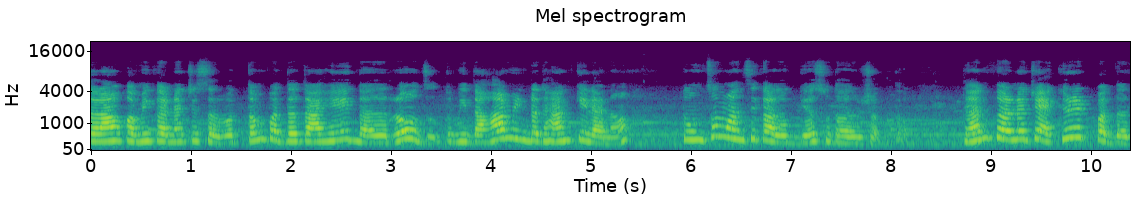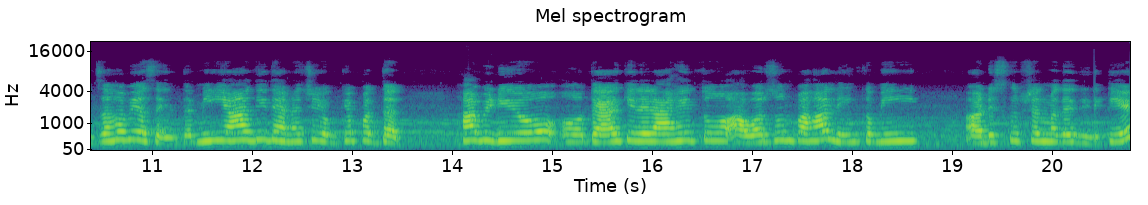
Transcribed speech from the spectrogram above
तणाव कमी करण्याची सर्वोत्तम पद्धत आहे. दररोज तुम्ही दहा मिनटं ध्यान केल्यानं तुमचं मानसिक आरोग्य सुधारू शकतं. ध्यान करण्याची ॲक्युरेट पद्धत जर हवी असेल तर मी याआधी ध्यानाची योग्य पद्धत हा व्हिडिओ तयार केलेला आहे. तो आवर्जून पहा. लिंक मी डिस्क्रिप्शनमध्ये देते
